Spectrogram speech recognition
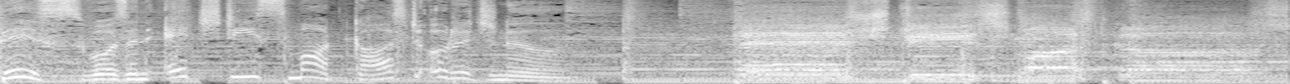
This was an H T smart cast original smart Smartcast.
